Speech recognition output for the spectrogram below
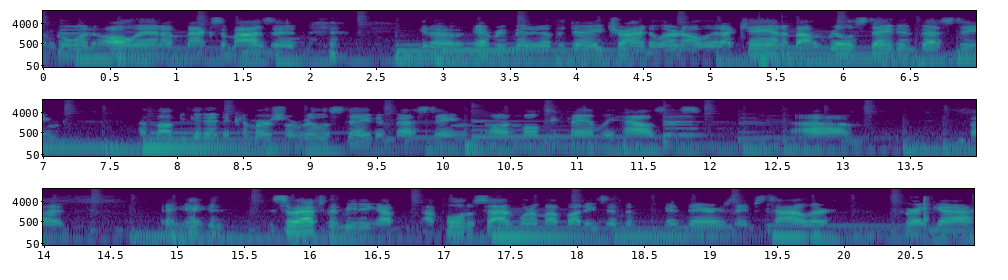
I'm going all in. I'm maximizing, you know, every minute of the day, trying to learn all that I can about real estate investing. I'd love to get into commercial real estate investing on multifamily houses. Um, but so after the meeting, I, I pulled aside one of my buddies in the in there. His name's Tyler, great guy.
